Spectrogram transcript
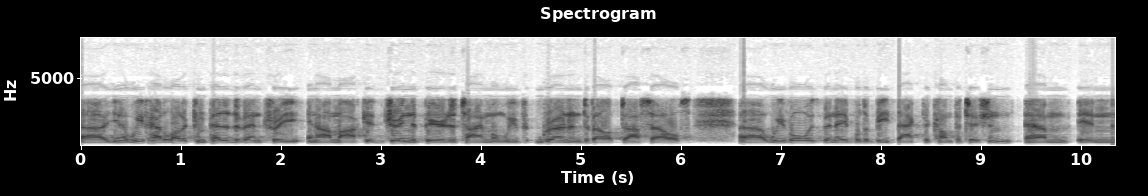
uh, you know, we've had a lot of competitive entry in our market during the period of time when we've grown and developed ourselves. Uh, we've always been able to beat back the competition. Um, in,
